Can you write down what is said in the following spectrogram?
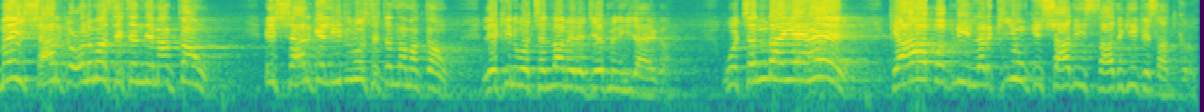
میں اس شہر کے علماء سے چندے مانگتا ہوں۔ اس شہر کے لیڈروں سے چندہ مانگتا ہوں۔ لیکن وہ چندہ میرے جیب میں نہیں جائے گا۔ وہ چندہ یہ ہے کہ آپ اپنی لڑکیوں کی شادی سادگی کے ساتھ کرو۔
